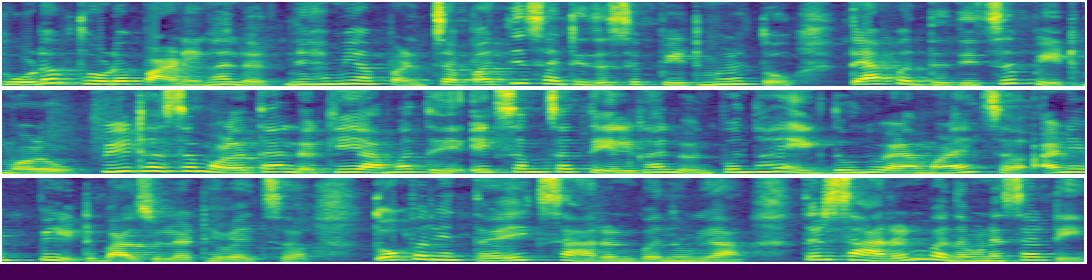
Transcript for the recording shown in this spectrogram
थोडं थोडं पाणी घालत नेहमी आपण चपातीसाठी जसं पीठ मळतो त्या पद्धतीचं पीठ मळू. पीठ असं मळत आलं की यामध्ये एक चमचा तेल घालून पुन्हा एक दोन वेळा मळायचं आणि पीठ बाजूला ठेवायचं. तोपर्यंत एक सारण बनवूया. तर सारण बनवण्यासाठी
